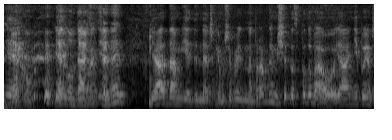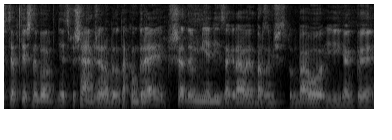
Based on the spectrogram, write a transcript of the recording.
Jaką, jaką Nie dałeś nic. Ja dam jedyneczkę. Muszę powiedzieć, naprawdę mi się to spodobało. Ja nie byłem sceptyczny, bo nie słyszałem, że robią taką grę. Przyszedłem, mieli, zagrałem, bardzo mi się spodobało i jakby...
